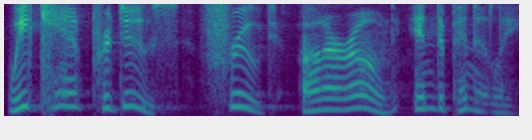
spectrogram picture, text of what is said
We can't produce fruit on our own independently,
